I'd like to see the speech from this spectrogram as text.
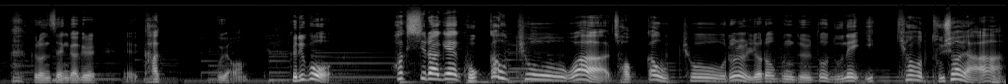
그런 생각을 예, 갖고요. 그리고 확실하게 고가 우표와 저가 우표를 여러분들도 눈에 익혀 두셔야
